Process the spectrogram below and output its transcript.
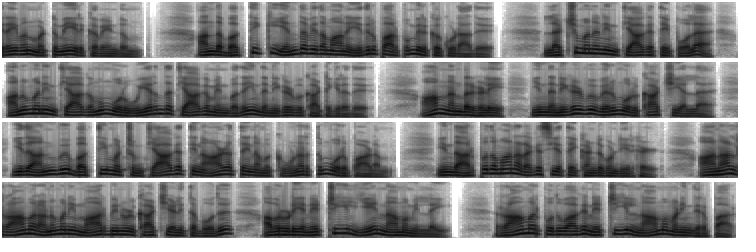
இறைவன் மட்டுமே இருக்க வேண்டும். அந்த பக்திக்கு எந்தவிதமான எதிர்பார்ப்பும் இருக்கக்கூடாது. லட்சுமணனின் தியாகத்தைப் போல அனுமனின் தியாகமும் ஒரு உயர்ந்த தியாகம் என்பதை இந்த நிகழ்வு காட்டுகிறது. ஆம் நண்பர்களே இந்த நிகழ்வு வெறும் ஒரு காட்சி அல்ல. இது அன்பு பக்தி மற்றும் தியாகத்தின் ஆழத்தை நமக்கு உணர்த்தும் ஒரு பாடம். இந்த அற்புதமான ரகசியத்தை கண்டுகொண்டீர்கள். ஆனால் ராமர் அனுமனின் மார்பினுள் காட்சியளித்தபோது அவருடைய நெற்றியில் ஏன் நாமம் இல்லை? ராமர் பொதுவாக நெற்றியில் நாமம் அணிந்திருப்பார்.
